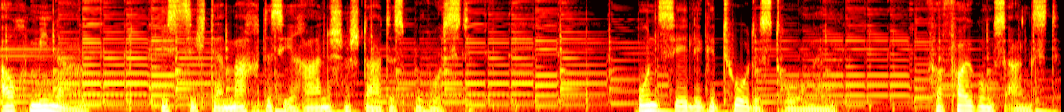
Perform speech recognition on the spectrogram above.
Auch Mina ist sich der Macht des iranischen Staates bewusst. Unzählige Todesdrohungen, Verfolgungsangst.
